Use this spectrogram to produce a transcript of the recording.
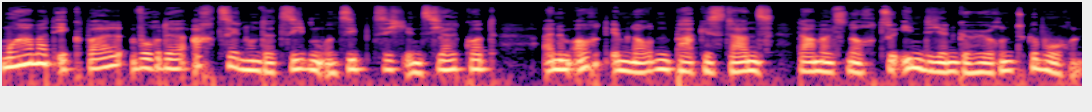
Muhammad Iqbal wurde 1877 in Sialkot, einem Ort im Norden Pakistans, damals noch zu Indien gehörend, geboren.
